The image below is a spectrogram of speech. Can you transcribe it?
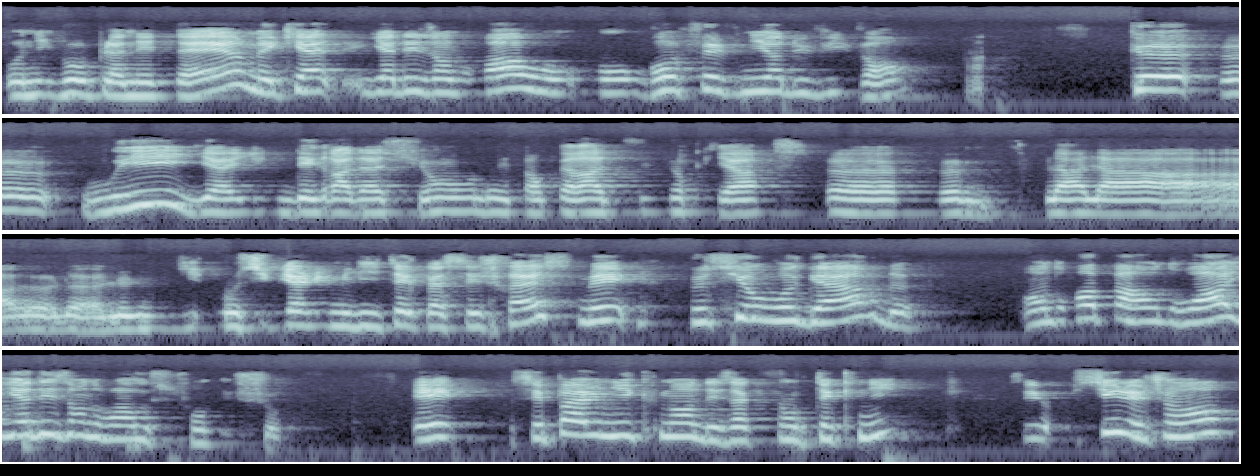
au niveau planétaire, mais qu'il y, y a, des endroits où on refait venir du vivant que euh, oui, il y a une dégradation des températures, qu'il y a euh, la, la, aussi bien l'humidité que la sécheresse, mais que si on regarde endroit par endroit, il y a des endroits où se font des choses. Et c'est pas uniquement des actions techniques, c'est aussi les gens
